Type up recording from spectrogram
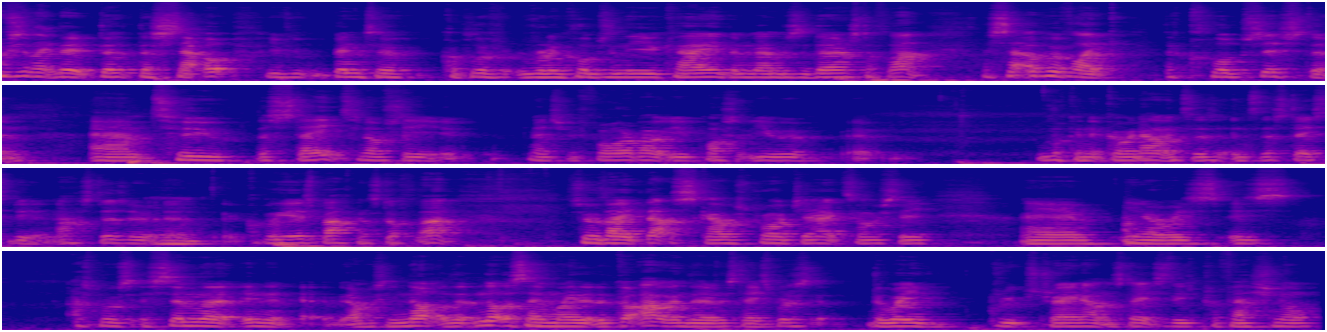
obviously like the, the the setup. You've been to a couple of running clubs in the UK, been members of there and stuff like that. The setup of like the club system um, to the states, and obviously you mentioned before about you possibly you were uh, looking at going out into into the states to do your masters or, uh, Mhm. a couple of years back and stuff like that. So like that Scouts project, obviously um, you know, is is I suppose is similar in obviously not the, not the same way that they've got out in the states, but it's the way groups train out in the states. These professional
